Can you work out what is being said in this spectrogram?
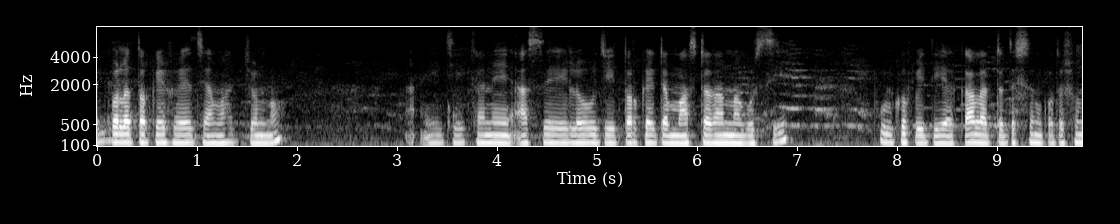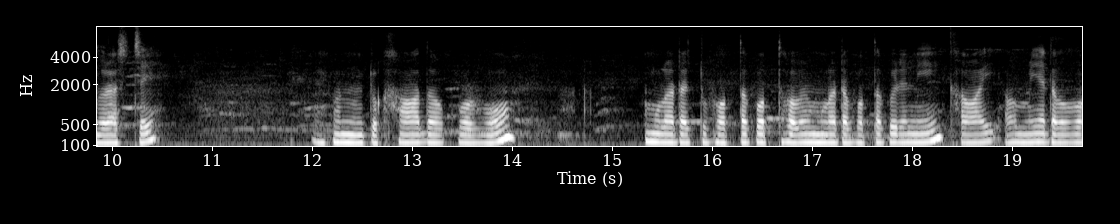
একবেলা তরকারি হয়েছে আমার জন্য। এই যে এখানে আছে এলো যে তরকারিটা মাছটা রান্না করছি। ফুলকপি দিয়ে কালারটা দেখছেন কত সুন্দর আসছে। এখন একটু খাওয়া দাওয়া করব। মূলাটা একটু ভর্তা করতে হবে, মূলাটা ভর্তা করে নিই, খাওয়াই। আমার মেয়েটা বাবা,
